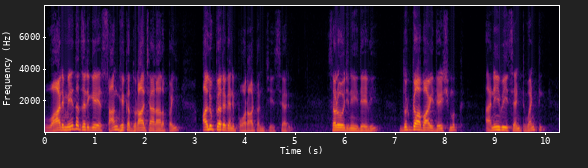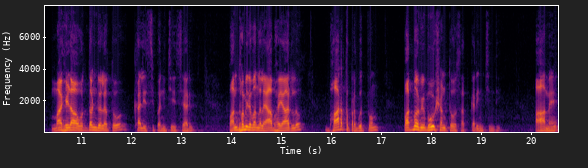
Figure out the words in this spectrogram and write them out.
వారి మీద జరిగే సాంఘిక దురాచారాలపై అలుపెరగని పోరాటం చేశారు. సరోజినీదేవి దుర్గాబాయి దేశ్ముఖ్ అనీబీసెంట్ వంటి మహిళా ఉద్దండులతో కలిసి పనిచేశారు. పంతొమ్మిది వందల యాభై ఆరులో భారత ప్రభుత్వం పద్మవిభూషణ్తో సత్కరించింది. ఆమె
